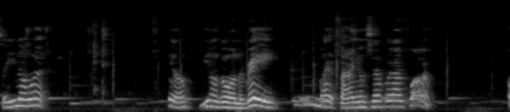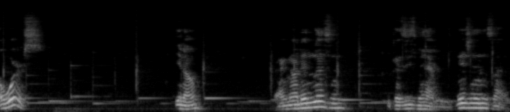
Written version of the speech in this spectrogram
So you know what? You know, you don't go on the raid, you might find yourself without a farm. Or worse. You know, Ragnar didn't listen because he's been having these visions, like,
